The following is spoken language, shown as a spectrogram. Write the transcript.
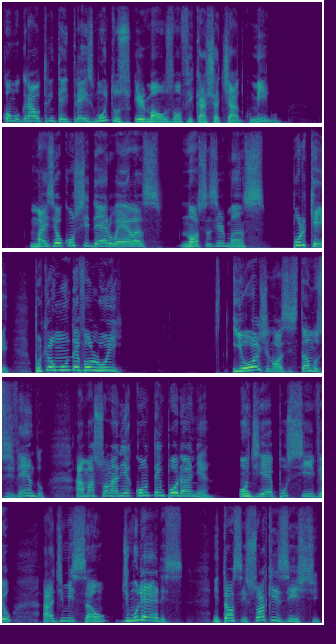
como grau 33, muitos irmãos vão ficar chateados comigo, mas eu considero elas nossas irmãs. Por quê? Porque o mundo evolui. E hoje nós estamos vivendo a maçonaria contemporânea, onde é possível a admissão de mulheres. Então, assim, só que existe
